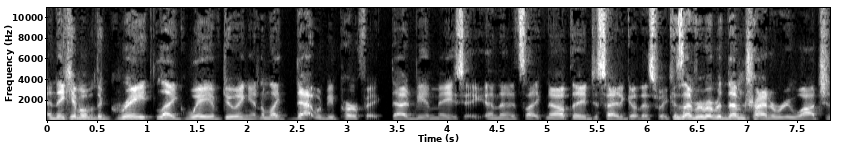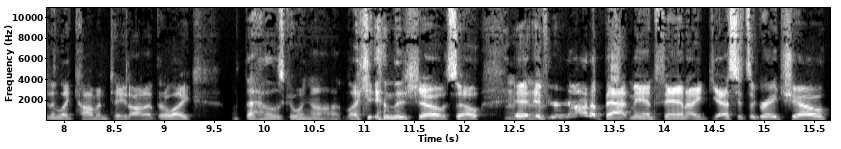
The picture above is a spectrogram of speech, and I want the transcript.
And they came up with a great like way of doing it. And I'm like, that would be perfect. That'd be amazing. And then it's like, nope, they decided to go this way. Because I remember them trying to rewatch it and like commentate on it. They're like, what the hell is going on? Like in the show. So Mhm. If you're not a Batman fan, I guess it's a great show.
